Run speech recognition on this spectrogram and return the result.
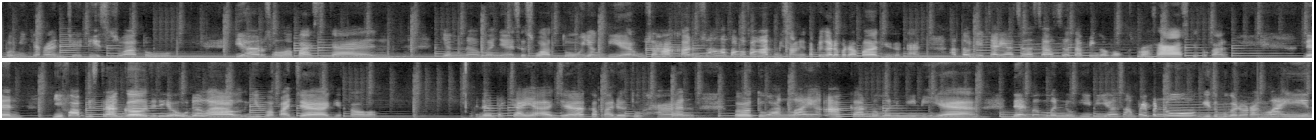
pemikiran jadi sesuatu. Dia harus melepaskan yang namanya sesuatu yang dia usahakan sangat sangat sangat misalnya tapi nggak dapat dapat gitu kan atau dia cari hasil hasil tapi nggak fokus proses gitu kan dan give up the struggle jadi ya udahlah give up aja gitu dan percaya aja kepada Tuhan bahwa Tuhanlah yang akan memenuhi dia dan memenuhi dia sampai penuh gitu bukan orang lain.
